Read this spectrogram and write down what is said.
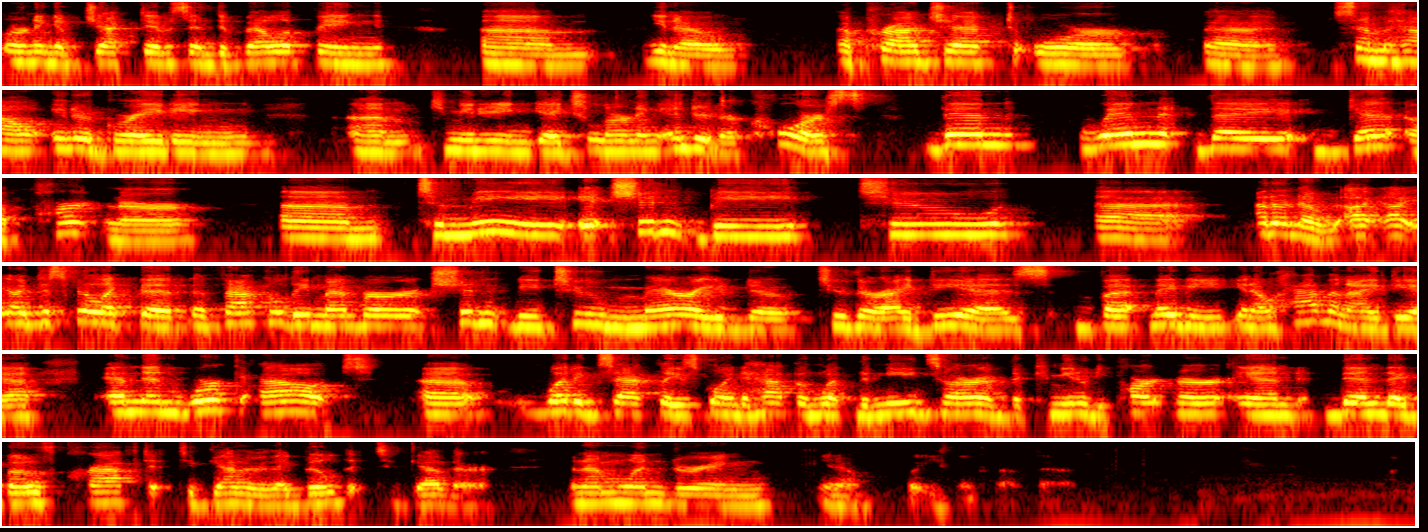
learning objectives and developing, um, you know, a project or uh, somehow integrating um, community engaged learning into their course, then when they get a partner, um, to me, it shouldn't be too, uh, I don't know, I, I, just feel like the, the faculty member shouldn't be too married to, to their ideas, but maybe, you know, have an idea and then work out uh, what exactly is going to happen, what the needs are of the community partner, and then they both craft it together, they build it together. And I'm wondering, you know, what you think.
